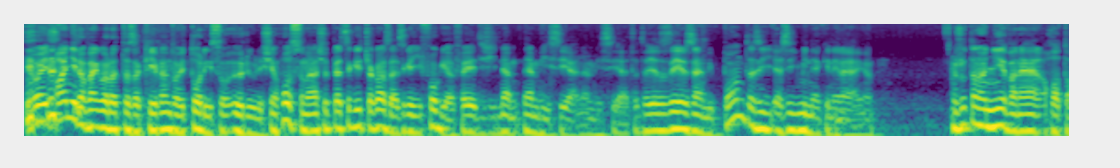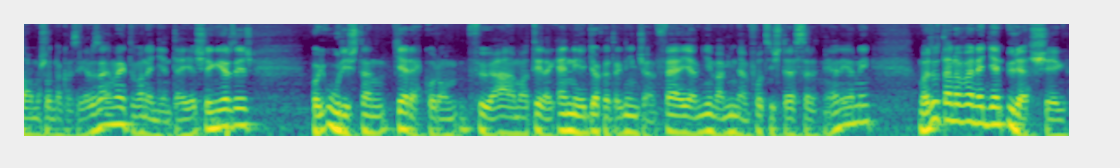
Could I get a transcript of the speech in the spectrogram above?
Hogy annyira megmaradt az a kép, nem tudom, hogy Toliszó örül, és ilyen hosszú másodpercig csak az látszik, hogy így fogja a fejét, és így nem, nem hiszi el, nem hiszi el. Tehát, hogy ez az érzelmi pont, ez így, ez így mindenkinél eljön. És utána nyilván elhatalmasodnak az érzelmek, van egy ilyen teljességérzés, hogy úristen, gyerekkorom fő álma, tényleg ennél gyakorlatilag nincsen feljebb, nyilván minden focista ezt szeretné elérni. Majd utána van egy ilyen üresség,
